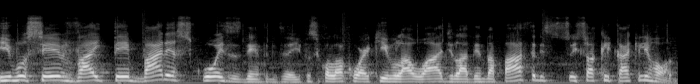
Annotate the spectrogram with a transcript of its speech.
e você vai ter várias coisas dentro disso aí. Você coloca o arquivo lá, o AD lá dentro da pasta e só clicar que ele roda.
